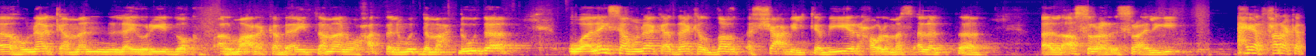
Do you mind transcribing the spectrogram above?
آه، هناك من لا يريد وقف المعركة بأي ثمن وحتى لمدة محدودة وليس هناك ذاك الضغط الشعبي الكبير حول مسألة آه، الأسرى الإسرائيليين. ناحيه حركة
